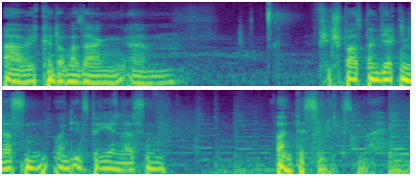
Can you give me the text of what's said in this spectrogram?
Aber ich könnte auch mal sagen, ähm, viel Spaß beim Wirken lassen und inspirieren lassen. Und bis zum nächsten Mal.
